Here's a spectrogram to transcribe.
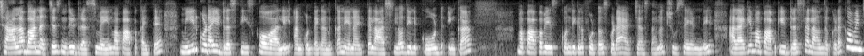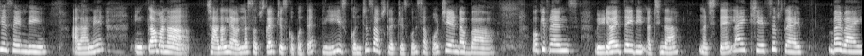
చాలా బాగా నచ్చేసింది ఈ డ్రెస్ మెయిన్ మా పాపకైతే. మీరు కూడా ఈ డ్రెస్ తీసుకోవాలి అనుకుంటే కనుక నేనైతే లాస్ట్లో దీని కోడ్ ఇంకా మా పాప వేసుకొని దిగిన ఫొటోస్ కూడా యాడ్ చేస్తాను. చూసేయండి. అలాగే మా పాపకి ఈ డ్రెస్ ఎలా ఉందో కూడా కామెంట్ చేసేయండి. అలానే ఇంకా మన ఛానల్ని ఎవరన్నా సబ్స్క్రైబ్ చేసుకోకపోతే ప్లీజ్ కొంచెం సబ్స్క్రైబ్ చేసుకొని సపోర్ట్ చేయండి అబ్బా. ఓకే ఫ్రెండ్స్ వీడియో అయితే ఇది నచ్చిందా? నచ్చితే like share subscribe. Bye bye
